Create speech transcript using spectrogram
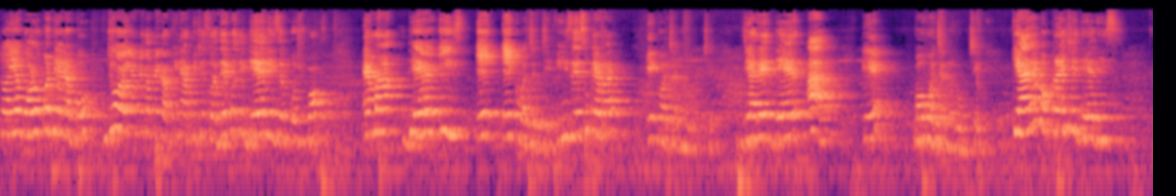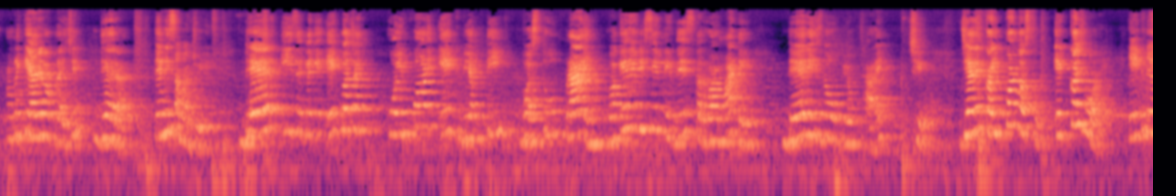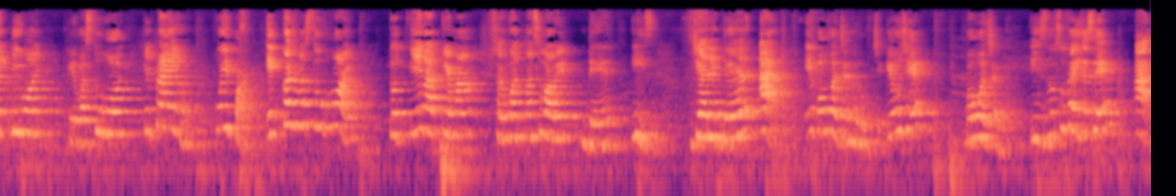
તો અહીંયા બોર્ડ ઉપર ધ્યાન આપો. જો અહીંયા મેં તમને લખીને આપી છે સ્વાધ્યાય પોથી there is a post box એમાં ધેર ઇઝ એ એક વચન છે. ઇઝ એ શું કહેવાય? એક વચનનું રૂપ છે. જ્યારે ધેર આર એ બહુવચનનું રૂપ છે. ક્યારે વપરાય છે ધેર ઇઝ અને ક્યારે વપરાય છે? ધેર આર તેની સમજ જોઈએ. ધેર ઇઝ એટલે કે એક વચન, કોઈ પણ એક વ્યક્તિ, વસ્તુ, પ્રાણી વગેરે વિશે નિર્દેશ કરવા માટે ધેર ઇઝ નો ઉપયોગ થાય છે. જ્યારે કંઈ પણ વસ્તુ એક જ હોય, એક વ્યક્તિ હોય, કે વસ્તુ હોય, કે પ્રાણી હોય કોઈ પણ એક જ વસ્તુ હોય, તો તે વાક્યમાં શરૂઆતમાં શું આવે? ધેર ઇઝ જ્યારે ધેર આર એ બહુવચનનું રૂપ છે. કેવું છે? બહુવચન ઇઝનું શું થઈ જશે? આર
